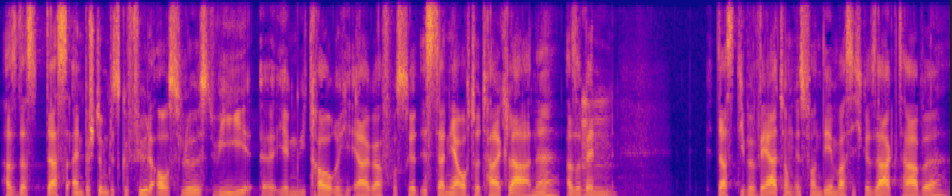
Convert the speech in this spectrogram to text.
also dass das ein bestimmtes Gefühl auslöst, wie äh, irgendwie traurig, Ärger, frustriert, ist dann ja auch total klar, ne? Also wenn das die Bewertung ist von dem, was ich gesagt habe,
